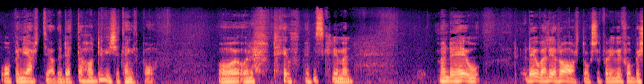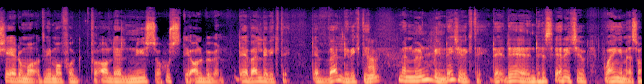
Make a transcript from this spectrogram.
åpenhjertig. At dette hadde vi ikke tenkt på. Og, og det er jo menneskelig, men, men det, er jo, det er jo veldig rart også, fordi vi får beskjed om at vi må for, for all del nyse og hoste i albuen. Det er veldig viktig. Det er veldig viktig. Ja. Men munnbind er ikke viktig. Det, det, det ser jeg ikke poenget med. Så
